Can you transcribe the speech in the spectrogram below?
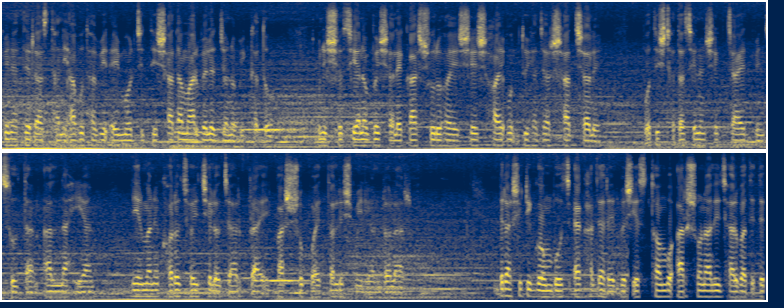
আমিরাতের রাজধানী আবুধাবির এই মসজিদটি সাদা মার্বেলের জন্য বিখ্যাত। উনিশশো ছিয়ানব্বই সালে কাজ শুরু হয়ে শেষ হয় দুই হাজার সাত সালে। প্রতিষ্ঠাতা ছিলেন শেখ জায়েদ বিন সুলতান আল নাহিয়ান নির্মাণে খরচ হয়েছিল যার প্রায় পাঁচশো পঁয়তাল্লিশ মিলিয়ন ডলার। বিরাশিটি গম্বুজ, এক হাজারের বেশি স্তম্ভ আর সোনালী ঝাড়বাতিতে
